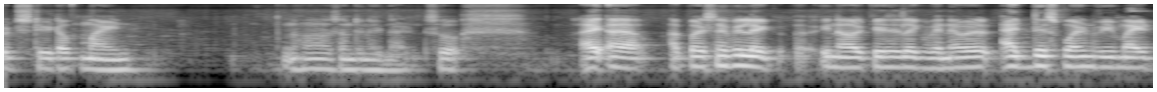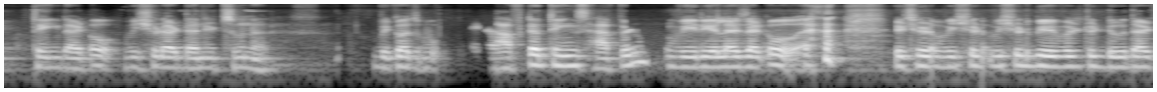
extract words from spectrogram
good state of mind, uh, something like that. So I, uh, I personally feel like in our case, like whenever at this point we might think that oh we should have done it sooner because. After things happen we realize that oh it should we should we should be able to do that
